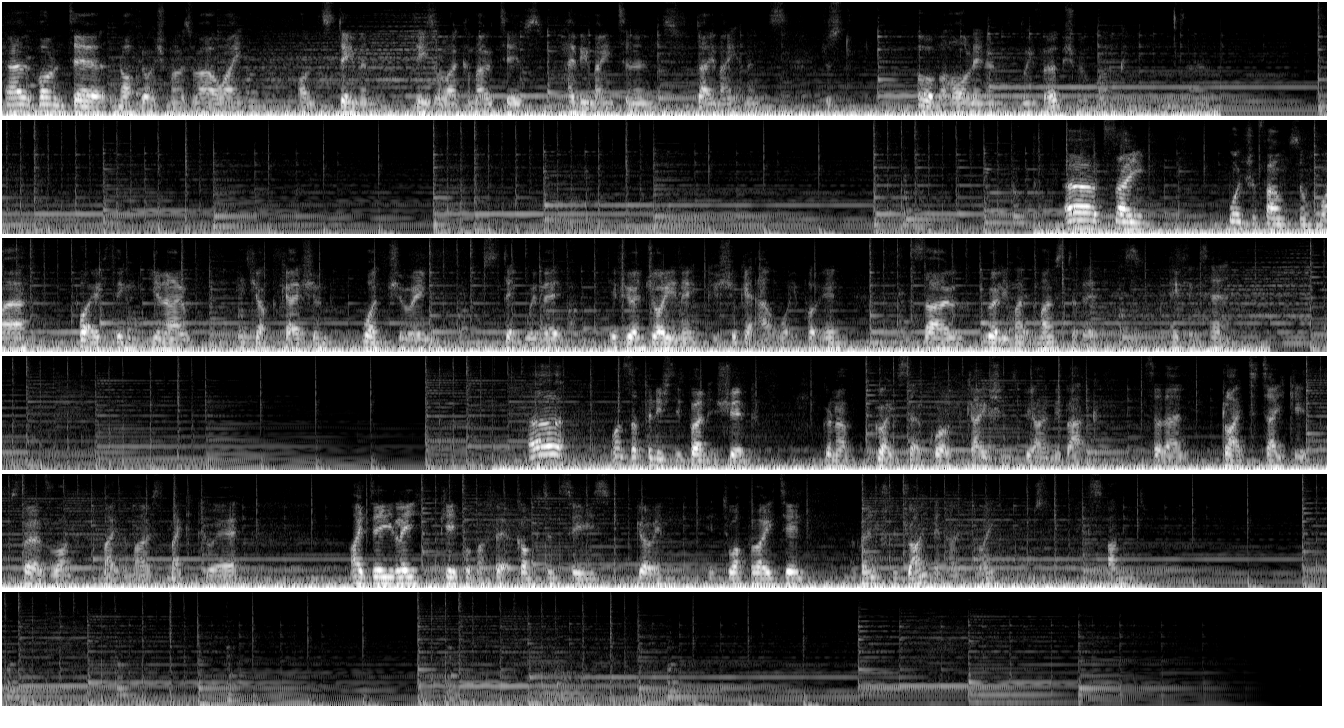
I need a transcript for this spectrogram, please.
Uh, volunteer North Yorkshire Moors Railway on steam and diesel locomotives, heavy maintenance, day maintenance, just overhauling and refurbishment work. Uh, I'd say once you've found somewhere, put everything you know into your application. Once you're in, stick with it. If you're enjoying it, because you'll get out what you put in. So really make the most of it. Everything's here. Uh, once I've finished the apprenticeship, I'm gonna have a great set of qualifications behind me back. So then, I'd like to take it further on, make the most, make a career. Ideally, keep up my fitter competencies, going into operating, eventually driving hopefully. Just expand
